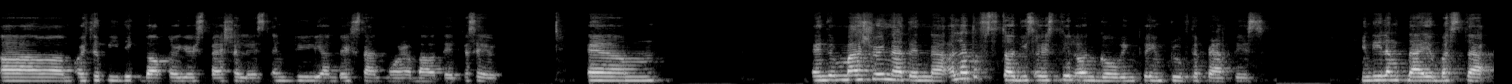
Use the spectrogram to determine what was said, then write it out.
um, orthopedic doctor, your specialist, and really understand more about it. Kasi, um, and ma-sure natin na a lot of studies are still ongoing to improve the practice. Hindi lang tayo basta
